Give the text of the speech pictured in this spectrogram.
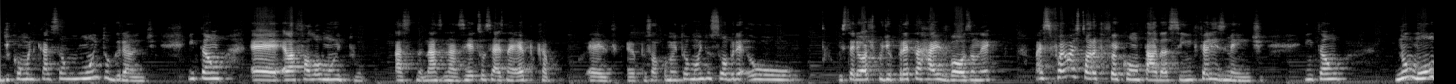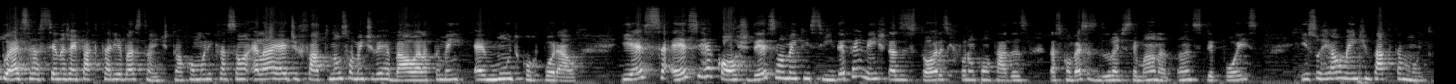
de comunicação muito grande. Então, é, ela falou muito as, nas, nas, redes sociais na época, é, é, o pessoal comentou muito sobre o, o estereótipo de preta raivosa, né? Mas foi uma história que foi contada assim, infelizmente. Então, no mundo, essa cena já impactaria bastante. Então, a comunicação, ela é de fato não somente verbal, ela também é muito corporal. E essa, esse recorte desse momento em si, independente das histórias que foram contadas, das conversas durante a semana, antes e depois, isso realmente impacta muito.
